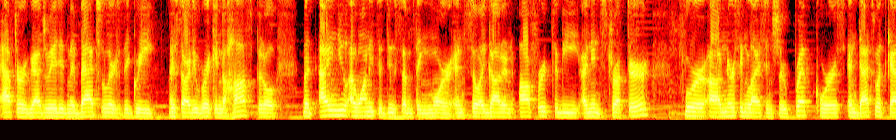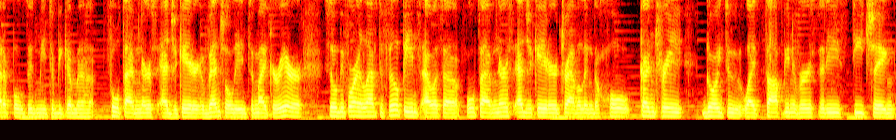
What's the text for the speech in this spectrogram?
After I graduated my bachelor's degree, I started working in the hospital but I knew I wanted to do something more. And so I got an offer to be an instructor for a nursing licensure prep course, and that's what catapulted me to become a full time nurse educator eventually into my career. So before I left the Philippines, I was a full time nurse educator traveling the whole country, going to like top universities, teaching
